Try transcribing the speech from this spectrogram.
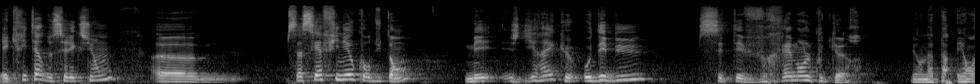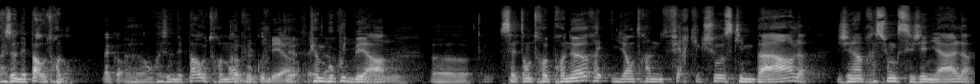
Et critères de sélection, ça s'est affiné au cours du temps, mais je dirais qu'au début, c'était vraiment le coup de cœur. Et on on raisonnait pas autrement. D'accord. Euh, on raisonnait pas autrement Comme que beaucoup coup de BA, cœur. en fait, Comme hein. beaucoup de BA. Mmh. Euh, cet entrepreneur, il est en train de faire quelque chose qui me parle. J'ai l'impression que c'est génial.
